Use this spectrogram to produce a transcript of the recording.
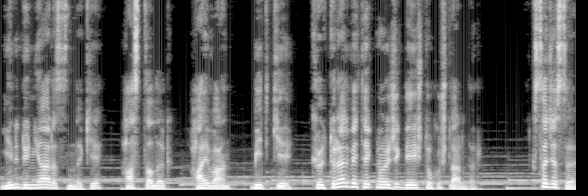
yeni dünya arasındaki hastalık, hayvan, bitki, kültürel ve teknolojik değiş tokuşlardır. Kısacası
